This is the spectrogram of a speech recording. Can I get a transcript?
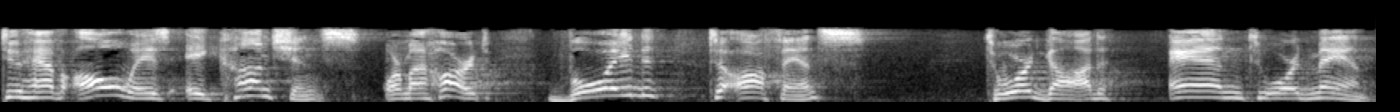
to have always a conscience or my heart void to offense toward God and toward man.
